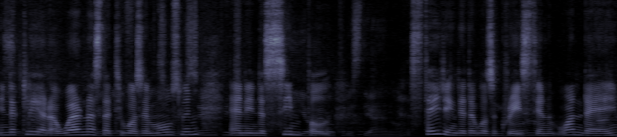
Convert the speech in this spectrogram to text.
in the clear awareness that he was a Muslim, and in the simple stating that I was a Christian. One day,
